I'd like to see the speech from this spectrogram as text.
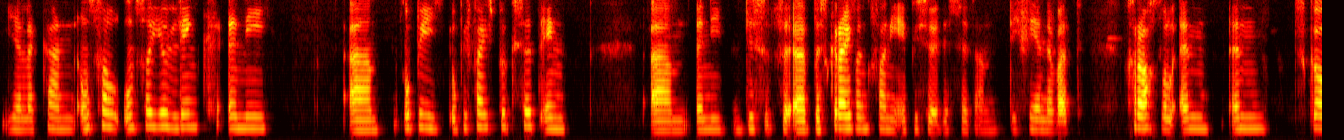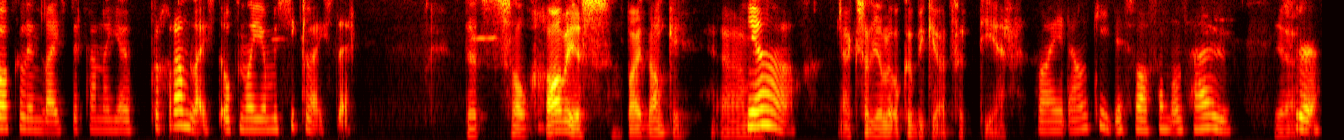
julle kan ons sal ons sal jou link in die ehm um, op die op die Facebook sit en ehm um, in die dis, uh, beskrywing van die episode sit dan diegene wat graag wil in in skakel en luister kan na jou program luister of na jou musiek luister. Dit sal gaaf wees. Baie dankie. Ehm um, Ja, ek sal julle ook 'n bietjie adverteer. baie dankie. Dis waarvan ons hou. Ja. So.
